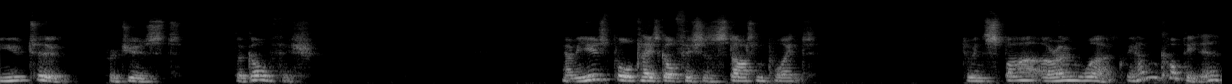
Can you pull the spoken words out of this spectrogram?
you too produced The Goldfish. Now we used Paul Klee's Goldfish as a starting point to inspire our own work. We haven't copied it.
